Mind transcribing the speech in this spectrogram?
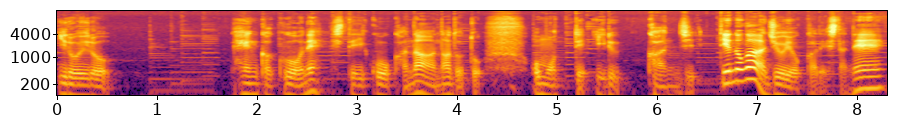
いろいろ変革をねしていこうかななどと思っている感じっていうのが14日でしたね。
